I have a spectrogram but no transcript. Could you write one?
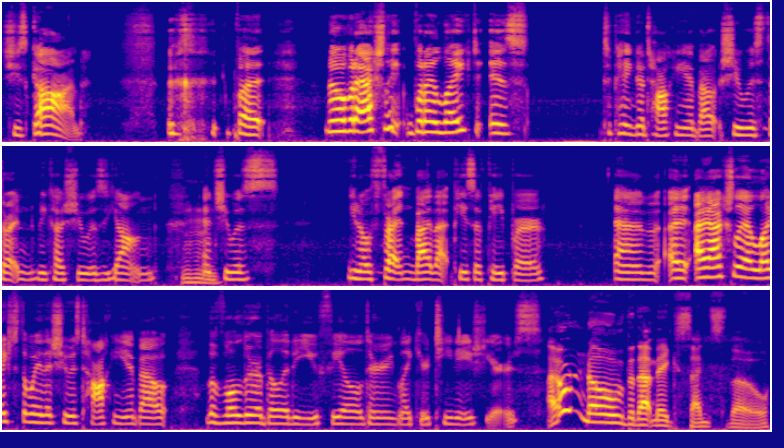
she's gone. but no, but actually, what I liked is Topanga talking about she was threatened because she was young, Mm-hmm. and she was, you know, threatened by that piece of paper. And I, I actually I liked the way that she was talking about the vulnerability you feel during like your teenage years. I don't know that that makes sense though.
